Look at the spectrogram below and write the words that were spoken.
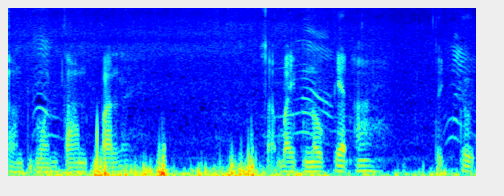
តោន6តោន7ហើយសាក់3ភ្នូកទៀតហើយតិចតួច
